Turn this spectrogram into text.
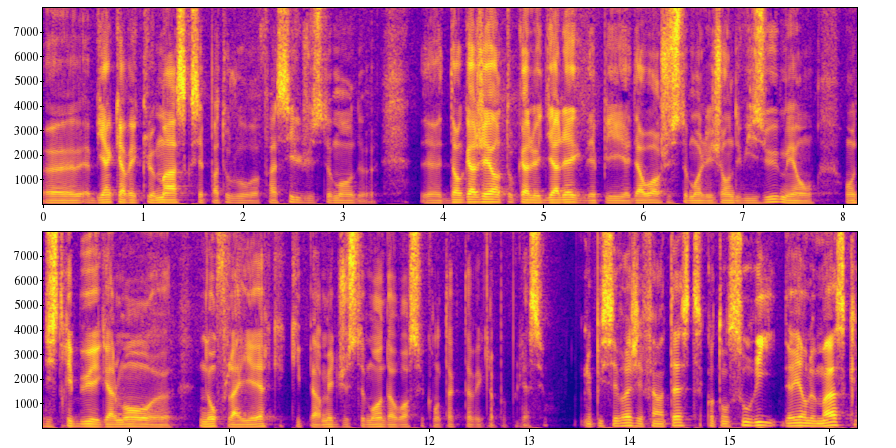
euh, bien qu'avec le masque, c'est pas toujours facile justement de, d'engager en tout cas le dialecte et puis d'avoir justement les gens de visu, mais on, distribue également euh, nos flyers qui permettent justement d'avoir ce contact avec la population. Et puis c'est vrai, j'ai fait un test. Quand on sourit derrière le masque,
